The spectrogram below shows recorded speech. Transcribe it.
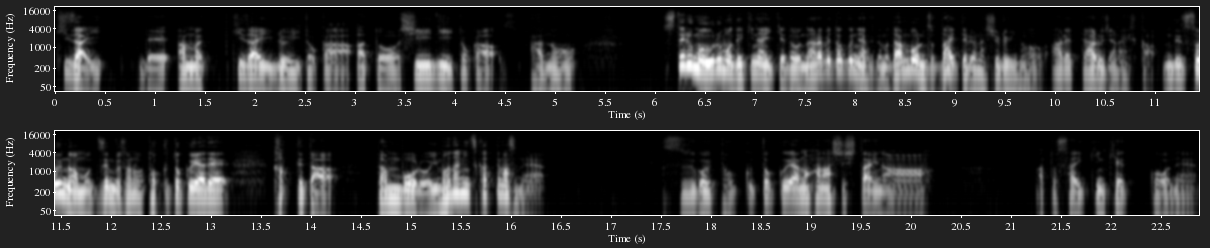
機材であんま機材類とかあと CD とかあの捨てるも売るもできないけど並べとくんじゃなくても段ボールにずっと入ってるような種類のあれってあるじゃないですか。でそういうのはもう全部そのトクトク屋で買ってた段ボールを未だに使ってますね。すごいトクトク屋の話したいな。あと最近結構ね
